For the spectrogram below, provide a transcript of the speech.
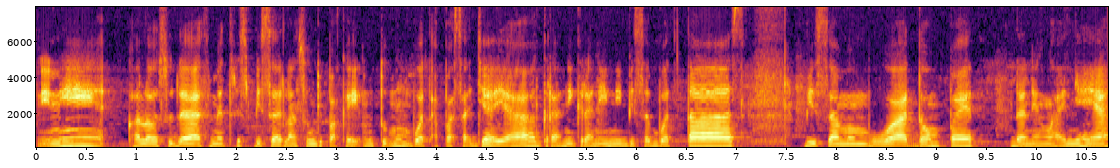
ini kalau sudah simetris bisa langsung dipakai untuk membuat apa saja ya. Gerani-gerani ini bisa buat tas bisa membuat dompet dan yang lainnya ya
